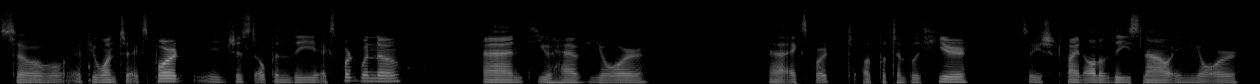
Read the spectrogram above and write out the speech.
So if you want to export, you just open the export window and you have your uh, export output template here. So you should find all of these now in your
